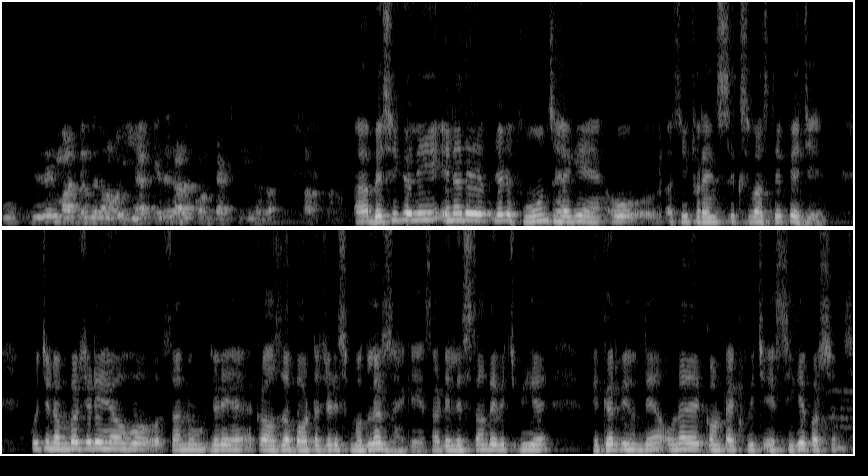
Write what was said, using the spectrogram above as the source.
ਉਹ ਕਿਹਦੇ ਮਾਧਿਅਮ ਦੇ ਨਾਲ ਹੋਈ ਹੈ ਕਿਹਦੇ ਨਾਲ ਕੰਟੈਕਟ ਸੀ ਇਹਨਾਂ ਦਾ? ਬੇਸਿਕਲੀ ਇਹਨਾਂ ਦੇ ਜਿਹੜੇ ਫੋਨਸ ਹੈਗੇ ਆ ਉਹ ਅਸੀਂ ਫੋਰੈਂਸਿਕਸ ਵਾਸਤੇ ਭੇਜੇ ਆ। ਕੁਝ ਨੰਬਰ ਜਿਹੜੇ ਹੈ ਉਹ ਸਾਨੂੰ ਜਿਹੜੇ ਹੈ ਅਕ੍ਰੋਸ ਦਾ ਬਾਰਡਰ ਜਿਹੜੇ ਸਮਗਲਰਸ ਹੈਗੇ ਆ ਸਾਡੇ ਲਿਸਟਾਂ ਦੇ ਵਿੱਚ ਵੀ ਹੈ ਫਿਗਰ ਵੀ ਹੁੰਦੇ ਆ ਉਹਨਾਂ ਦੇ ਕੰਟੈਕਟ ਵਿੱਚ ਇਹ ਸੀਗੇ ਪਰਸਨਸ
